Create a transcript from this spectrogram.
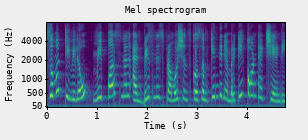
సుమన్ టీవీలో మీ పర్సనల్ అండ్ బిజినెస్ ప్రమోషన్స్ కోసం కింది నెంబర్కి కాంటాక్ట్ చేయండి.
